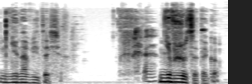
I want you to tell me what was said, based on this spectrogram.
Nienawidzę się. Nie wrzucę tego.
